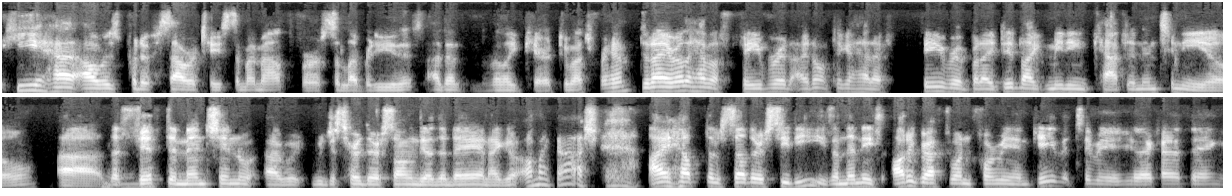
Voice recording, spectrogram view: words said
he had always put a sour taste in my mouth for celebrities. I didn't really care too much for him. Did I really have a favorite? I don't think I had a favorite, but I did like meeting Captain and Tennille. Uh, the Mhm. Fifth Dimension. Uh, we, we just heard their song the other day, and I go, "Oh my gosh!" I helped them sell their CDs, and then they autographed one for me and gave it to me, you know, that kind of thing.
